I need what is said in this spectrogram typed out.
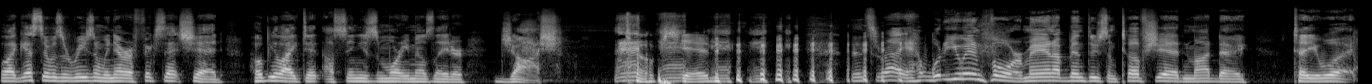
Well, I guess there was a reason we never fixed that shed. Hope you liked it. I'll send you some more emails later. Josh. Tough shed. That's right. What are you in for, man? I've been through some tough shed in my day. Tell you what.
